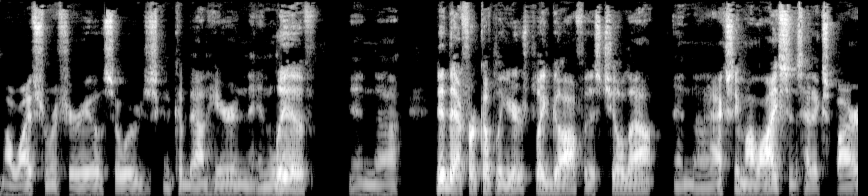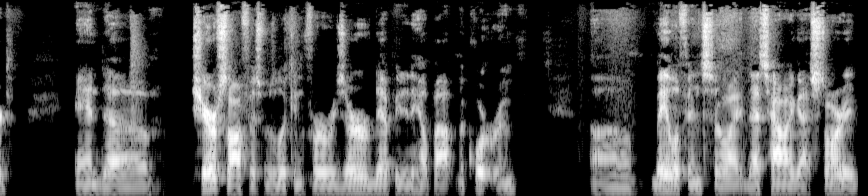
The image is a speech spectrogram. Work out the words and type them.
my wife's from Refugio, so we were just going to come down here and, and live. And uh, did that for a couple of years. Played golf, and just chilled out. And uh, actually, my license had expired, and uh, sheriff's office was looking for a reserve deputy to help out in the courtroom, uh, bailiffing. So I, that's how I got started,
